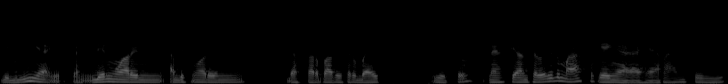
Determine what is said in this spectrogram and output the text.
di dunia gitu kan. Dia ngeluarin abis ngeluarin daftar pelatih terbaik gitu. Nah si Ancelotti itu masuk ya nggak heran sih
